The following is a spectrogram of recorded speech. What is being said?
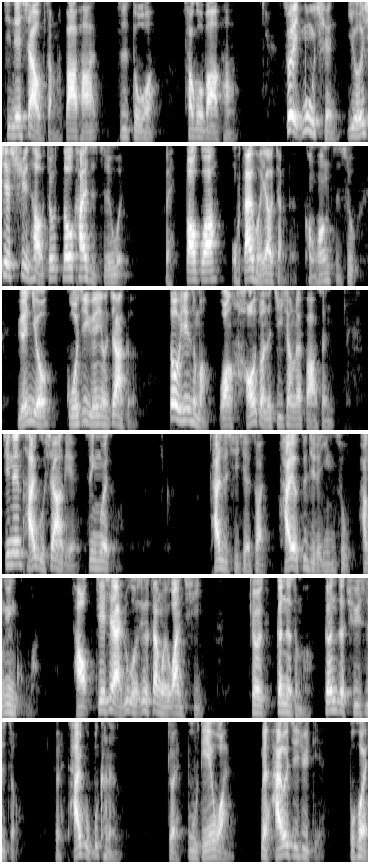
今天下午涨了八趴之多啊，超过八趴，所以目前有一些讯号就都开始止稳，对，包括我待会要讲的恐慌指数、原油、国际原油价格都已经什么往好转的迹象在发生。今天台股下跌是因为什么？台子期结算，还有自己的因素，航运股嘛。好，接下来如果又站回万七，就会跟着什么？跟着趋势走。对，台股不可能，对，补跌完，对，还会继续跌，不会，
